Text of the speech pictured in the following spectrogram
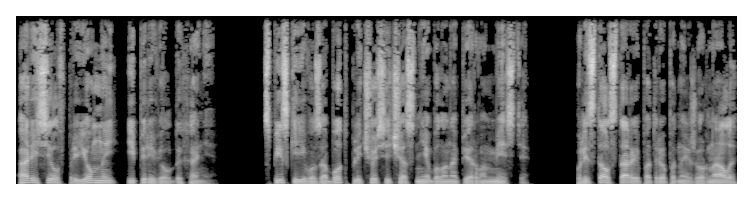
Ари сел в приемной и перевел дыхание. В списке его забот плечо сейчас не было на первом месте. Полистал старые потрепанные журналы,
